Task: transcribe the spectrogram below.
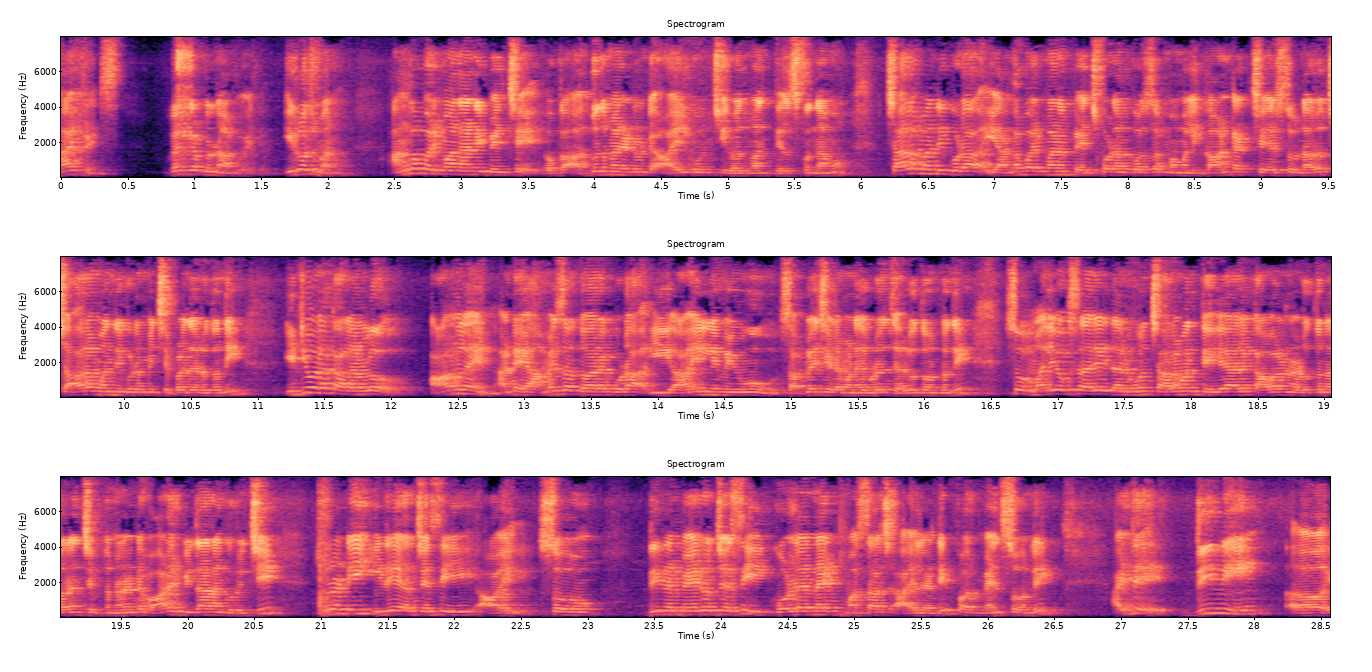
Hi friends welcome to నాట్ వైద్యం ఈ రోజు మనం అంగ పరిమాణాన్ని పెంచే ఒక అద్భుతమైనటువంటి ఆయిల్ గురించి ఈ రోజు మనం తెలుసుకుందాము. చాలా మంది కూడా ఈ అంగ పరిమాణం పెంచుకోవడం కోసం మమ్మల్ని కాంటాక్ట్ చేస్తున్నారు. చాలా మంది కూడా మీకు చెప్పడం జరుగుతుంది. ఇటీవల కాలంలో ఆన్లైన్ అంటే అమెజాన్ ద్వారా కూడా ఈ ఆయిల్ని మేము సప్లై చేయడం అనేది కూడా జరుగుతుంటుంది సో మళ్ళీ ఒకసారి దాని గురించి చాలా మంది తెలియాలి కావాలని అడుగుతున్నారని చెప్తున్నాను. అంటే వాడే విధానం గురించి చూడండి ఇదే వచ్చేసి ఆయిల్. సో దీని పేరు వచ్చేసి గోల్డెన్ నైట్ మసాజ్ ఆయిల్ అండి ఫర్ మెన్స్ ఓన్లీ అయితే దీన్ని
